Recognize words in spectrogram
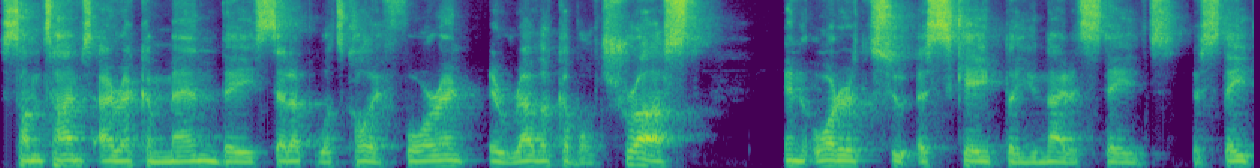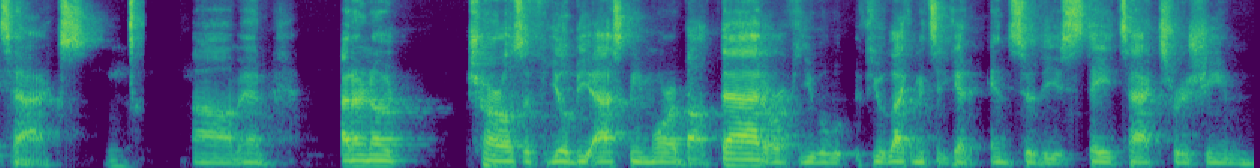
sometimes I recommend they set up what's called a foreign irrevocable trust in order to escape the United States estate tax. Mm. Um, and I don't know, Charles, if you'll be asking me more about that, or if you if you'd like me to get into the state tax regime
